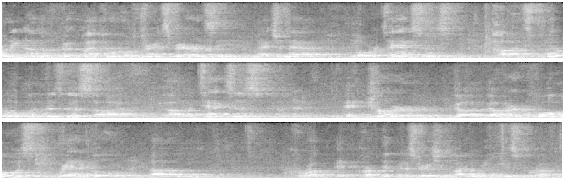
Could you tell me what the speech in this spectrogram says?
running on the platform of transparency, imagine that, lower taxes, uh, support local and business uh, uh, taxes, and counter Go- Governor Cuomo's radical um, corrupt, corrupt administration. By the way, he is corrupt.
